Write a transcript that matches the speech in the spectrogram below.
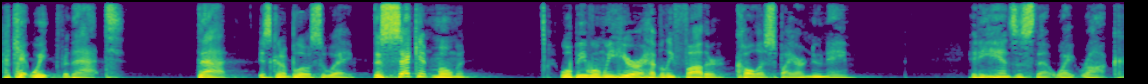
I can't wait for that. That is going to blow us away. The second moment will be when we hear our Heavenly Father call us by our new name. And he hands us that white rock.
